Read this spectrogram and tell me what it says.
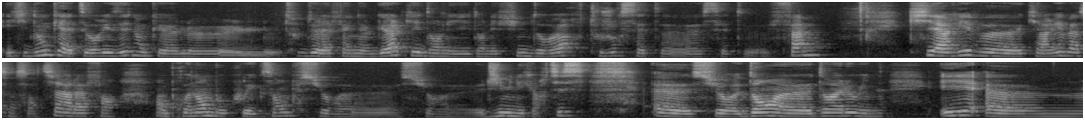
et qui donc a théorisé donc, euh, le, truc de la Final Girl qui est dans les, dans les films d'horreur toujours cette, euh, cette femme qui arrive, qui arrive à s'en sortir à la fin en prenant beaucoup d'exemples sur, sur Jimmy Lee Curtis sur, dans, dans Halloween. Et euh,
